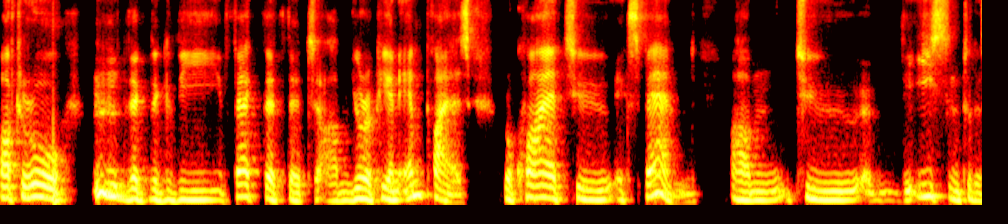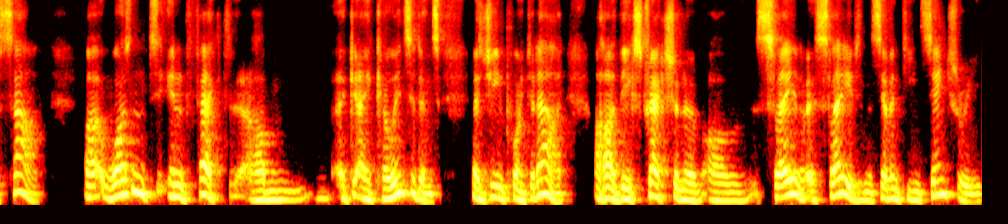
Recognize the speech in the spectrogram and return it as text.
After all the, the, the fact that that um, european empires required to expand um, to the east and to the south uh, wasn't in fact um, a, a, coincidence, as Jean pointed out. Uh, the extraction of, of slave, slaves in the 17th century,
